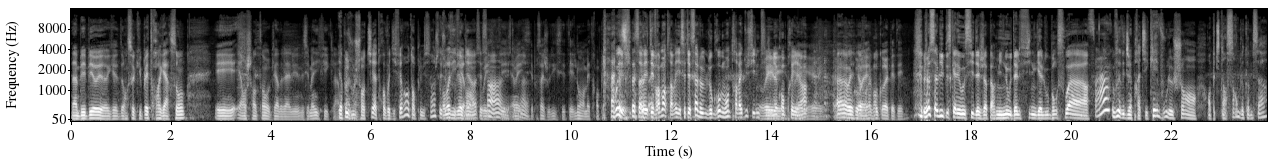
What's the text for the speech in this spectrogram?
d'un bébé euh, dont s'occupaient trois garçons. Et, et en chantant au clair de la lune. C'est magnifique, là. Et en plus, vous le chantiez à trois voix différentes en plus. Hein, je, Trois voix différentes, c'est oui, ça. hein, c'était- oui, ouais. c'est pour ça que je vous dis que c'était long à mettre en place. Oui, ça avait été vraiment travaillé. C'était ça le, le gros moment de travail du film, si Oui, j'ai bien compris. oui, hein. oui, oui. Ah oui, beaucoup, vraiment. beaucoup répété. Je salue, puisqu'elle est aussi déjà parmi nous, Delphine Galou. Bonsoir. Bonsoir. Vous avez déjà pratiqué, vous, le chant en petit ensemble comme ça?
